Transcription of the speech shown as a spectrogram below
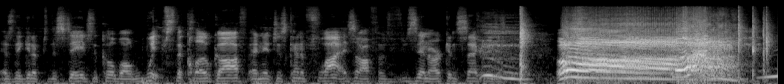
as they get up to the stage, the kobold whips the cloak off, and it just kind of flies off of Arkansek. and just- Ah!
